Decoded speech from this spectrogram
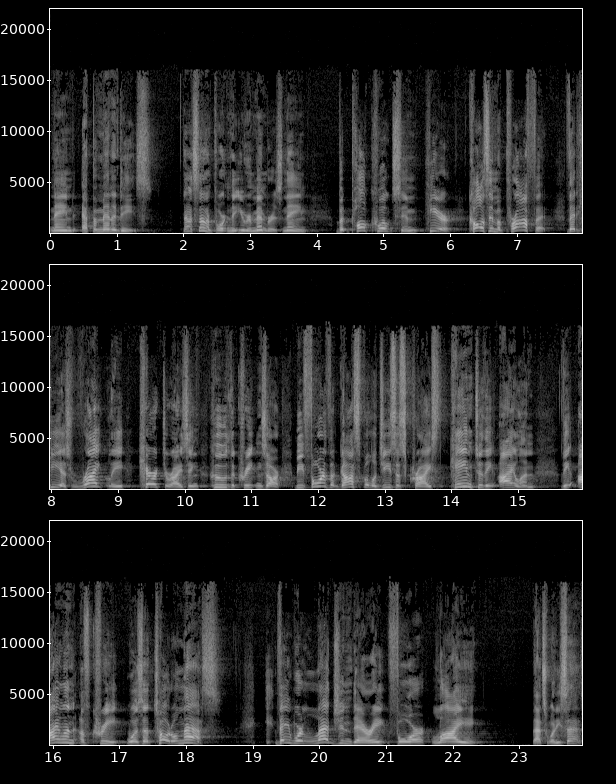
named Epimenides. Now, it's not important that you remember his name, but Paul quotes him here, calls him a prophet, that he is rightly characterizing who the Cretans are. Before the gospel of Jesus Christ came to the island, the island of Crete was a total mess. They were legendary for lying. That's what he says.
